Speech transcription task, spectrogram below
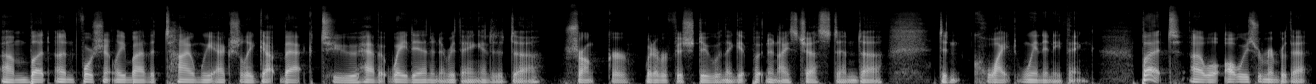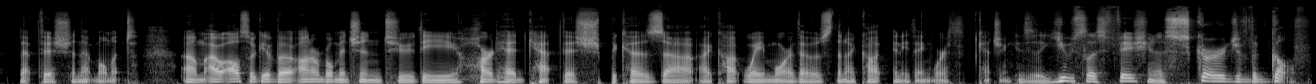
Um, but unfortunately, by the time we actually got back to have it weighed in and everything, it had shrunk or whatever fish do when they get put in an ice chest and didn't quite win anything. But I will always remember that that fish in that moment. Um, I will also give an honorable mention to the hardhead catfish because uh, I caught way more of those than I caught anything worth catching. He's a useless fish and a scourge of the Gulf.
